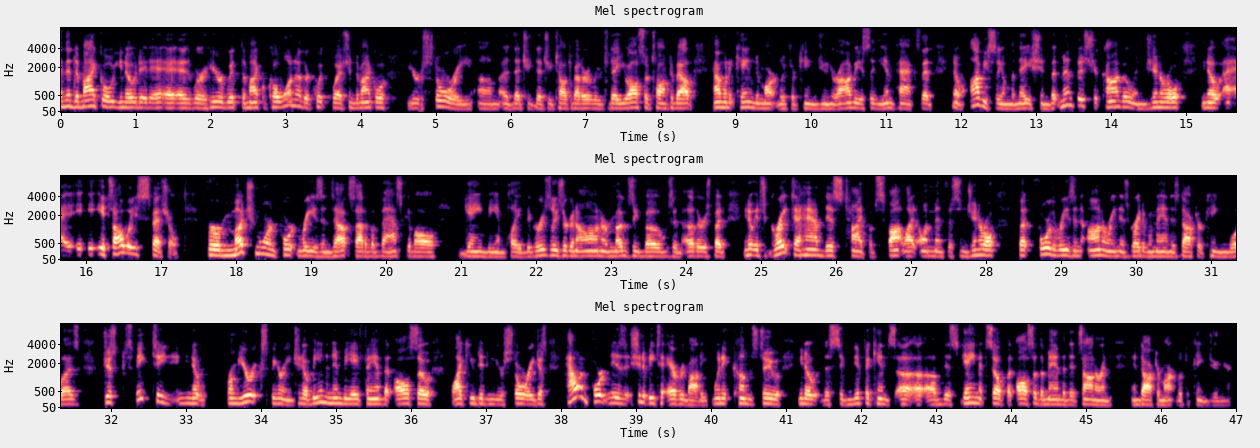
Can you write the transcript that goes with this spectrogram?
And then DaMichael, you know, as we're here with DaMichael Cole, one other quick question, DaMichael, your story um, uh, that you that you talked about earlier today. You also talked about how when it came to Martin Luther King Jr., obviously the impacts that you know, obviously on the nation, but Memphis, Chicago in general, you know, it's always special for much more important reasons outside of a basketball game being played. The Grizzlies are going to honor Muggsy Bogues and others, but you know it's great to have this type of spotlight on Memphis in general. But for the reason honoring as great of a man as Dr. King was, just speak to you know from your experience, you know, being an NBA fan, but also like you did in your story, just how important is it? Should it be to everybody when it comes to you know the significance uh, uh of this game itself, but also the man that it's honoring in Dr. Martin Luther King Jr.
